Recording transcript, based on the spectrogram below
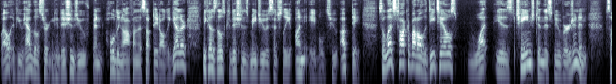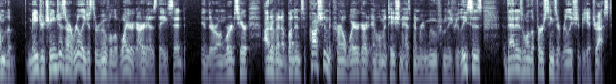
well, if you had those certain conditions, you've been holding off on this update altogether because those conditions made you essentially unable to update. So let's talk about all the details. What is changed in this new version? And some of the major changes are really just the removal of WireGuard, as they said in their own words here, out of an abundance of caution, the kernel WireGuard implementation has been removed from these releases. That is one of the first things that really should be addressed.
